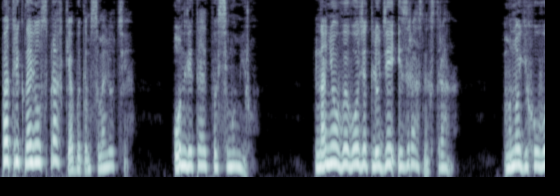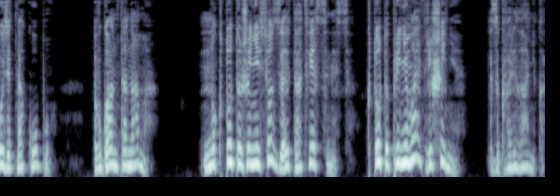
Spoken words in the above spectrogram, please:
Патрик навел справки об этом самолете. Он летает по всему миру. На нем вывозят людей из разных стран. Многих увозят на Кубу, в Гуантанамо. Но кто-то же несет за это ответственность. Кто-то принимает решение, заговорила Аника.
